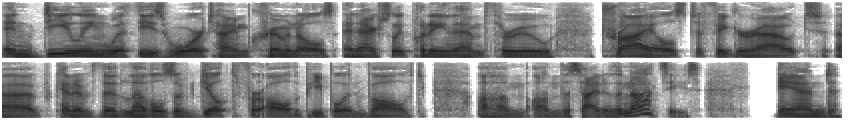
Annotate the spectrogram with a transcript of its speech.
and dealing with these wartime criminals and actually putting them through trials to figure out uh, kind of the levels of guilt for all the people involved um, on the side of the Nazis. And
